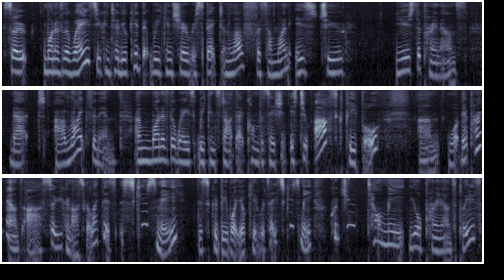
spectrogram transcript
So, one of the ways you can tell your kid that we can show respect and love for someone is to use the pronouns that are right for them. And one of the ways we can start that conversation is to ask people um, what their pronouns are. So you can ask it like this Excuse me, this could be what your kid would say. Excuse me, could you tell me your pronouns, please?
